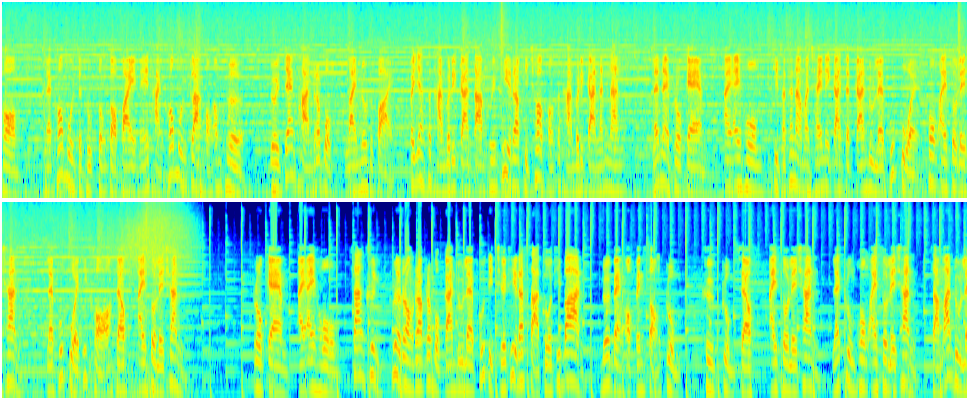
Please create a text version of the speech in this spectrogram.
.com และข้อมูลจะถูกส่งต่อไปในฐานข้อมูลกลางของอำเภอ โดยแจ้งผ่านระบบ Line Notify ไปยังสถานบริการตามพื้นที่รับผิดชอบของสถานบริการนั้นๆ และในโปรแกรม II Home ที่พัฒนามาใช้ในการจัดการดูแลผู้ป่วย Home Isolation และผู้ป่วยที่ขอ Self Isolation โปรแกรม II Home สร้างขึ้นเพื่อรองรับระบบการดูแลผู้ติดเชื้อที่รักษาตัวที่บ้าน โดยแบ่งออกเป็น 2 กลุ่ม คือกลุ่ม Self Isolation และกลุ่ม Home Isolation สามารถดูแล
